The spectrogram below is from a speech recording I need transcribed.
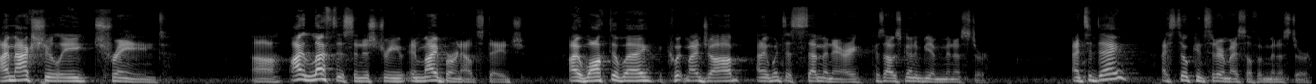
I'm actually trained. Uh, I left this industry in my burnout stage. I walked away, I quit my job, and I went to seminary because I was going to be a minister. And today, I still consider myself a minister.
